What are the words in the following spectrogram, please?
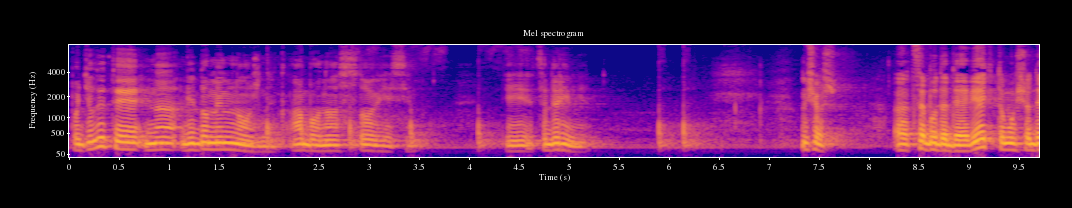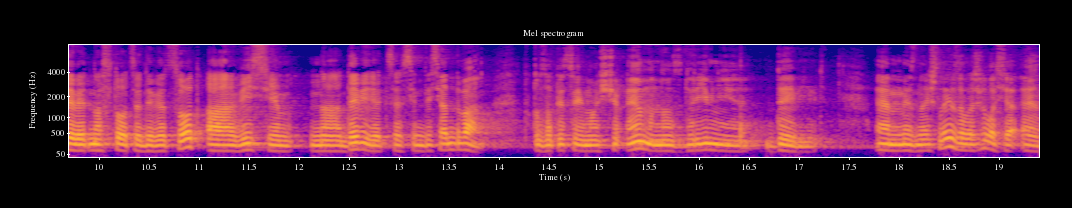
поділити на відомий множник або на 108. І це дорівнює. Ну що ж, це буде 9, тому що 9 на 100 це 900, а 8 на 9 це 72. Тобто записуємо, що m у нас дорівнює 9. m ми знайшли, залишилося n.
